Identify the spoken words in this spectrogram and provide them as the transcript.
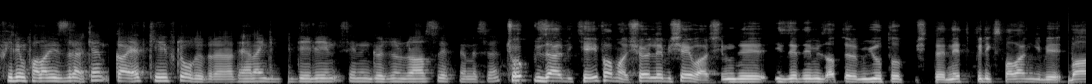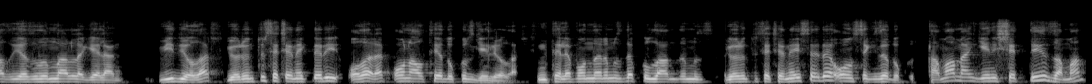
film falan izlerken gayet keyifli oluyordur herhalde. Herhangi bir deliğin senin gözünü rahatsız etmemesi. Çok güzel bir keyif ama şöyle bir şey var. Şimdi izlediğimiz atıyorum YouTube, işte Netflix falan gibi bazı yazılımlarla gelen videolar görüntü seçenekleri olarak 16'ya 9 geliyorlar. Şimdi telefonlarımızda kullandığımız görüntü seçeneği ise de 18'e 9. Tamamen genişlettiğin zaman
